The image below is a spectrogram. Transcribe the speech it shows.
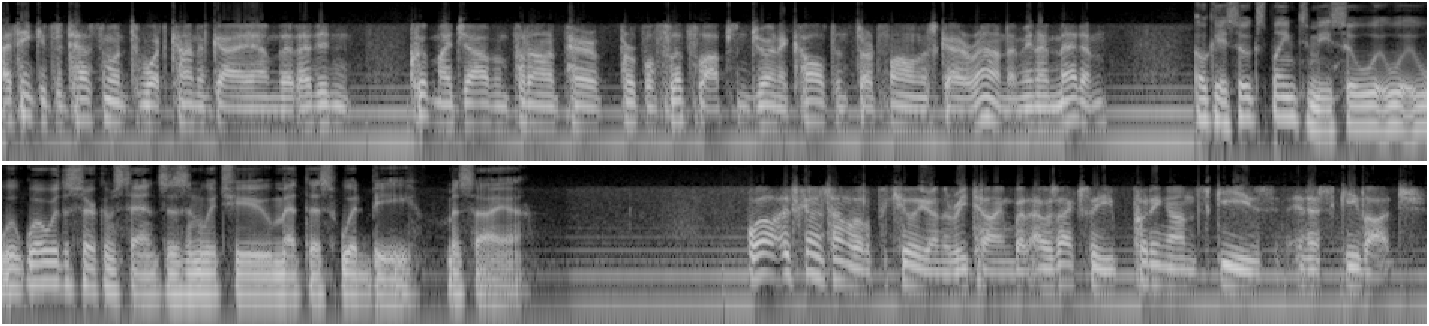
I think it's a testament to what kind of guy I am that I didn't quit my job and put on a pair of purple flip flops and join a cult and start following this guy around. I mean, I met him Okay, so explain to me. So, w- w- what were the circumstances in which you met this would-be Messiah? Well, it's going to sound a little peculiar in the retelling, but I was actually putting on skis in a ski lodge.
